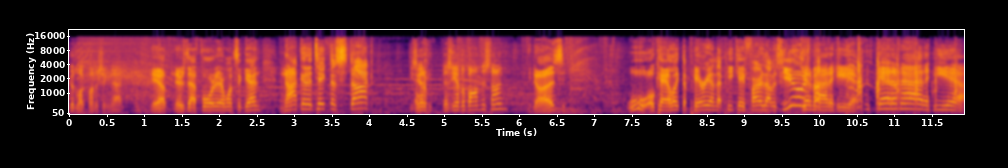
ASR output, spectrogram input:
good luck punishing that. Yep, there's that forward air once again. Not going to take the stock. He's got. A, does he have a bomb this time? He does. Ooh, okay, I like the parry on that PK fire. That was huge. Get him out of here! Get him out of here!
